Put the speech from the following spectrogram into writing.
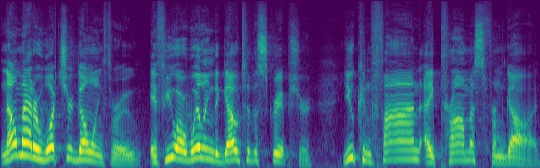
No matter what you're going through, if you are willing to go to the scripture, you can find a promise from God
